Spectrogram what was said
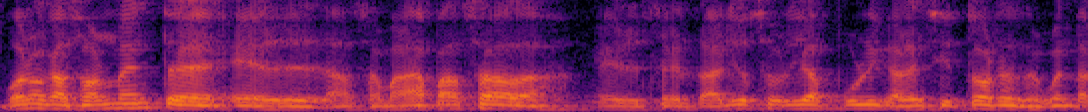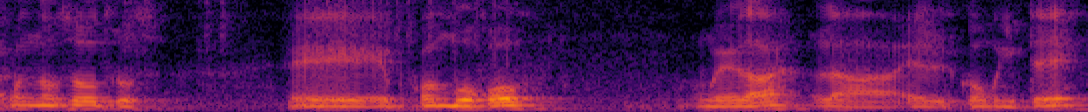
Bueno, casualmente la semana pasada el secretario de Seguridad Pública, Alexis Torres, se cuenta con nosotros, eh, convocó el comité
